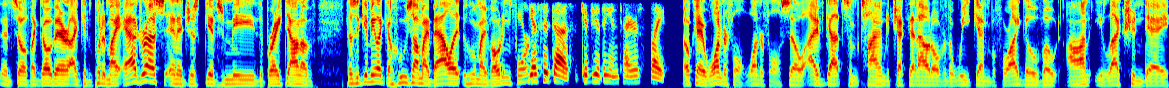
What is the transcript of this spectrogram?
And so if I go there, I can put in my address and it just gives me the breakdown of does it give me like a who's on my ballot, who am I voting for? Yes, it does. Give you the entire slate. Okay, wonderful, wonderful. So I've got some time to check that out over the weekend before I go vote on election day.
